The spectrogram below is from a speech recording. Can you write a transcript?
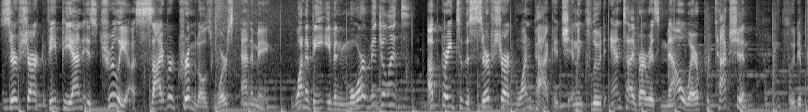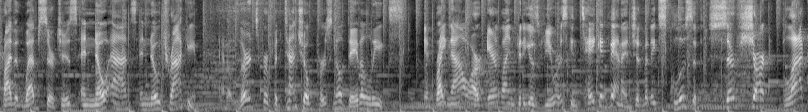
Surfshark VPN is truly a cyber criminal's worst enemy. Want to be even more vigilant? Upgrade to the Surfshark One package and include antivirus malware protection, included private web searches and no ads and no tracking, and alerts for potential personal data leaks. And right now, our Airline Videos viewers can take advantage of an exclusive Surfshark Black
